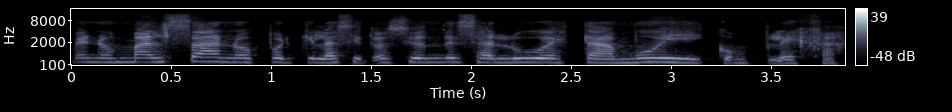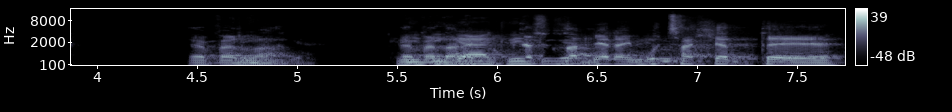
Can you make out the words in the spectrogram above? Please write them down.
menos mal sanos porque la situación de salud está muy compleja. Es verdad. es verdad. También hay mucha gente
